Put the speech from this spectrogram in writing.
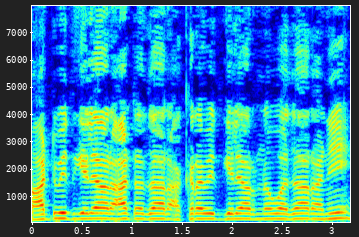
आठवीत गेल्यावर आठ हजार अकरावीत गेल्यावर नऊ हजार आणि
